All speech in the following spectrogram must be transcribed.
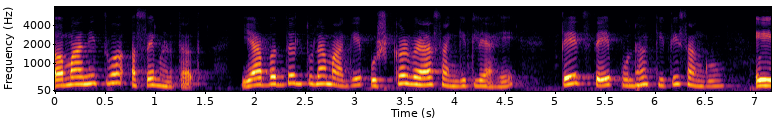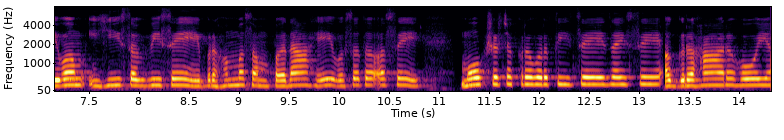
अमानित्व असे म्हणतात. याबद्दल तुला मागे पुष्कळ वेळा सांगितले आहे. तेच ते पुन्हा किती सांगू? एवम इही सव्वीसे ब्रह्मसंपदा हे वसत असे मोक्षचक्रवर्तीचे जैसे अग्रहार होय.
